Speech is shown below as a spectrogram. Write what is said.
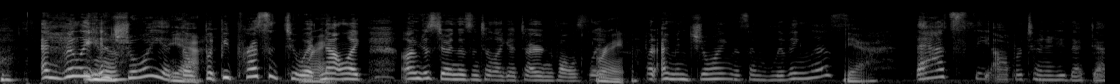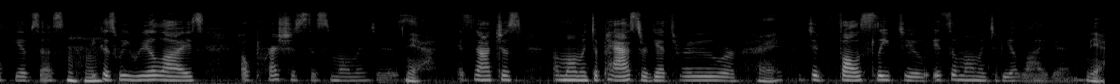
and really You know? enjoy it though but be present to it Right. not like i'm just doing this until i get tired and fall asleep Right. but i'm enjoying this i'm living this yeah. that's the opportunity that death gives us Mm-hmm. because we realize how precious this moment is Yeah. it's not just a moment to pass or get through or Right. to fall asleep to it's a moment to be alive in Yeah.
